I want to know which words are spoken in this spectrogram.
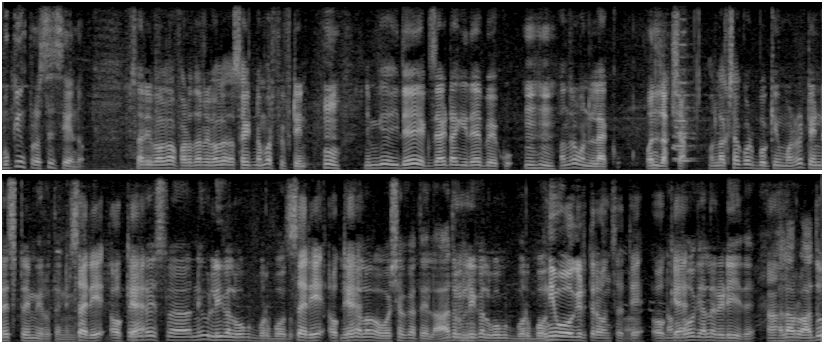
ಬುಕ್ಕಿಂಗ್ ಪ್ರೊಸೆಸ್ ಏನು? ಸರ್ ಇವಾಗ ಫರ್ದರ್ ಇವಾಗ ಸೈಟ್ ನಂಬರ್ ಫಿಫ್ಟೀನ್ ಹ್ಞೂ ನಿಮಗೆ ಇದೇ ಎಕ್ಸಾಕ್ಟಾಗಿ ಇದೇ ಬೇಕು. ಹ್ಞೂ ಹ್ಞೂ ಅಂದರೆ ಒನ್ ಲ್ಯಾಕ್ ಒಂದು ಲಕ್ಷ. ಒಂದು ಲಕ್ಷ ಕೊಟ್ಟು ಬುಕಿಂಗ್ ಮಾಡಿದ್ರೆ ಟೆನ್ ಡೇಸ್ ಟೈಮ್ ಇರುತ್ತೆ ನಿಮ್ಗೆ. ಸರಿ ಓಕೆ ಡೇಸ್ ನೀವು ಲೀಗಲ್ ಹೋಗ್ಬಿಟ್ಟು ಬರ್ಬೋದು. ಸರಿ ಓಕೆ ಅವಶ್ಯಕತೆ ಇಲ್ಲ. ಆದ್ರೂ ಲೀಗಲ್ ಹೋಗ್ಬಿಟ್ಟು ಬರ್ಬೋದು. ನೀವು ಹೋಗಿರ್ತೀರ ಒಂದ್ಸತಿ? ಓಕೆ ಹೋಗಿ ಎಲ್ಲ ರೆಡಿ ಇದೆ. ಅಲ್ಲ ಅವ್ರು ಅದು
